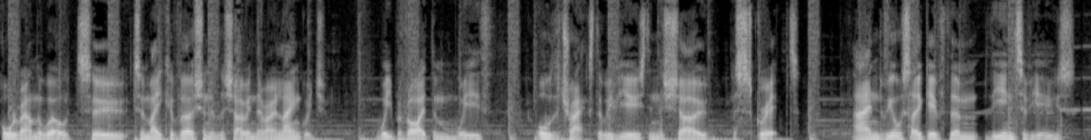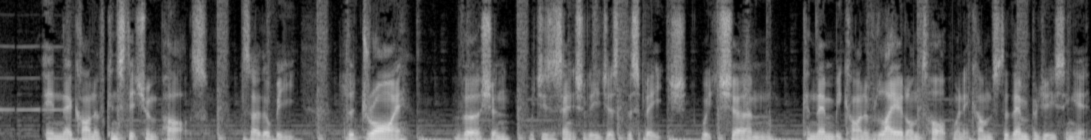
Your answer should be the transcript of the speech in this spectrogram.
all around the world to to make a version of the show in their own language. We provide them with all the tracks that we've used in the show, a script, and we also give them the interviews in their kind of constituent parts. So there'll be the dry version, which is essentially just the speech, which um, can then be kind of layered on top when it comes to them producing it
